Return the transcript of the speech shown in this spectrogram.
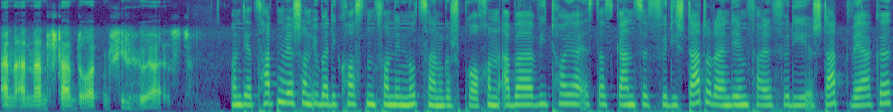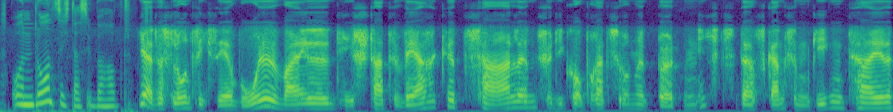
an anderen Standorten viel höher ist. Und jetzt hatten wir schon über die Kosten von den Nutzern gesprochen, aber wie teuer ist das Ganze für die Stadt oder in dem Fall für die Stadtwerke und lohnt sich das überhaupt? Ja, das lohnt sich sehr wohl, weil die Stadtwerke zahlen für die Kooperation mit Bird nichts. Das ganz im Gegenteil.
